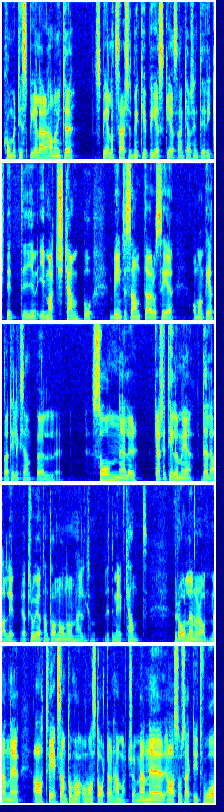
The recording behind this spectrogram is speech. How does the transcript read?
kommer till spel här. Han har inte spelat särskilt mycket i PSG så han kanske inte är riktigt i, i matchtempo. Det blir intressant där att se om man petar till exempel Son eller kanske till och med Dele Alli. Jag tror ju att han tar någon av de här liksom lite mer kantrollerna då. Men eh, ja, tveksamt om, om han startar den här matchen. Men eh, ja, som sagt, det är två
